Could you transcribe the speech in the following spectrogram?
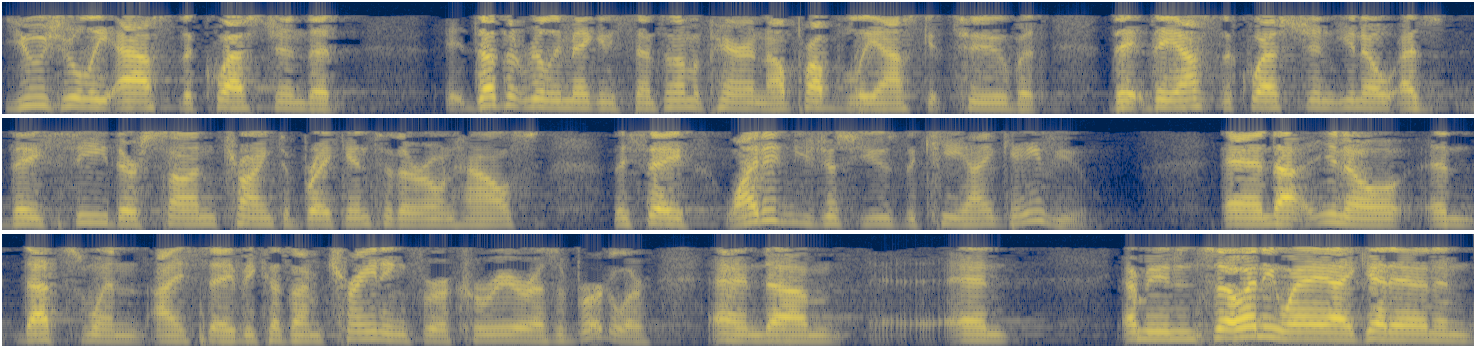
usually ask the question that it doesn't really make any sense. And I'm a parent and I'll probably ask it too, but they, they ask the question, you know, as they see their son trying to break into their own house, they say, why didn't you just use the key I gave you? And, uh, you know, and that's when I say, because I'm training for a career as a burglar. And, um, and, I mean, and so anyway, I get in and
